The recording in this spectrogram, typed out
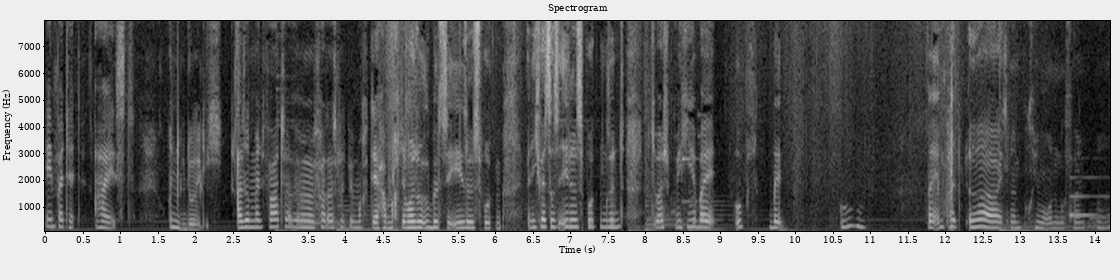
Impatent heißt ungeduldig. Also mein Vater, wenn mein Vater das mit mir macht, der macht immer so übelste Eselsbrücken. Wenn ich weiß, dass Eselsbrücken sind, zum Beispiel hier bei, ups, bei, uh, bei Impatent, oh, jetzt ist mein Buch hier mal umgefallen. Uh,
